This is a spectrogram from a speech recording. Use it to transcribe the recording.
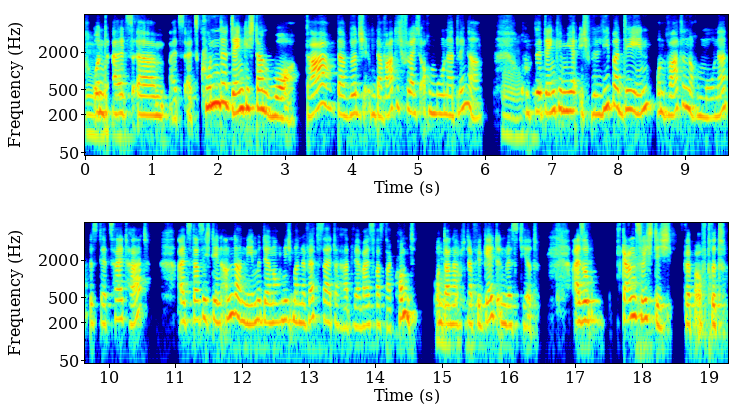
Mhm. Und als, ähm, als, als Kunde denke ich dann, wow, da, da würde ich, da warte ich vielleicht auch einen Monat länger. Mhm. Und denke mir, ich will lieber den und warte noch einen Monat, bis der Zeit hat, als dass ich den anderen nehme, der noch nicht mal eine Webseite hat. Wer weiß, was da kommt. Und mhm. dann habe ich dafür Geld investiert. Also ganz wichtig, Webauftritt.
